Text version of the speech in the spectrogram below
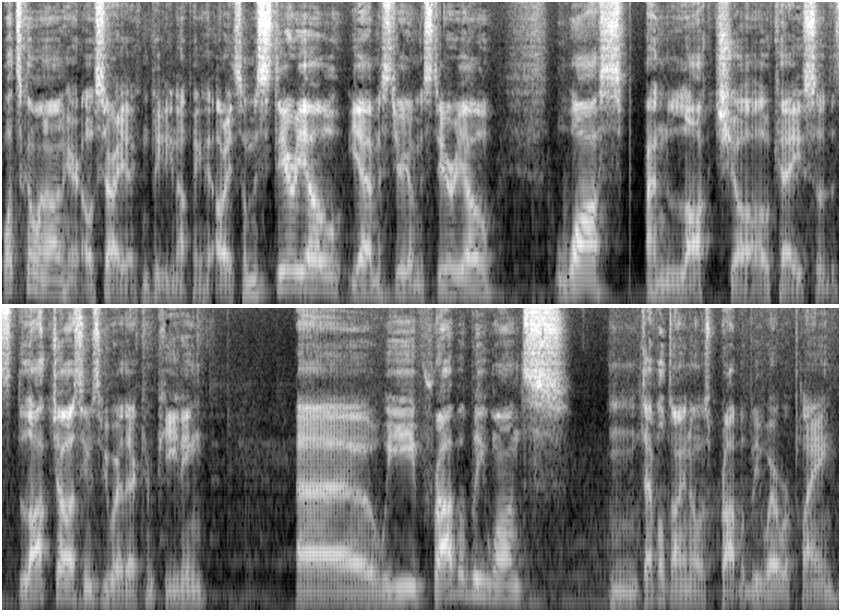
What's going on here? Oh, sorry, I completely not paying Alright, so Mysterio. Yeah, Mysterio, Mysterio. Wasp and Lockjaw. Okay, so this Lockjaw seems to be where they're competing. Uh, we probably want... Mm, Devil Dino is probably where we're playing.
